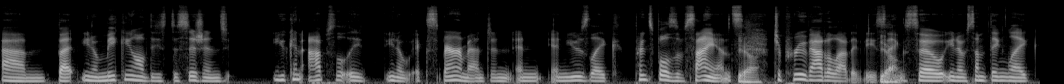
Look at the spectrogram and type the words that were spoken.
Um, but you know, making all these decisions, you can absolutely you know experiment and and and use like principles of science Yeah. to prove out a lot of these Yeah. things. So you know, something like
